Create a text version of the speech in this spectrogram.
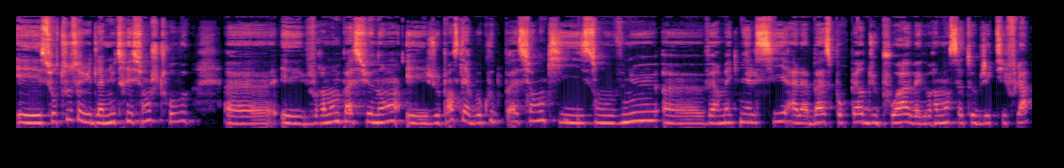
et surtout celui de la nutrition, je trouve, euh, est vraiment passionnant. Et je pense qu'il y a beaucoup de patients qui sont venus euh, vers Me à la base pour perdre du poids avec vraiment cet objectif-là,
